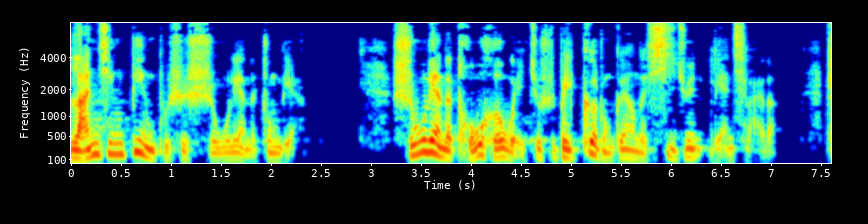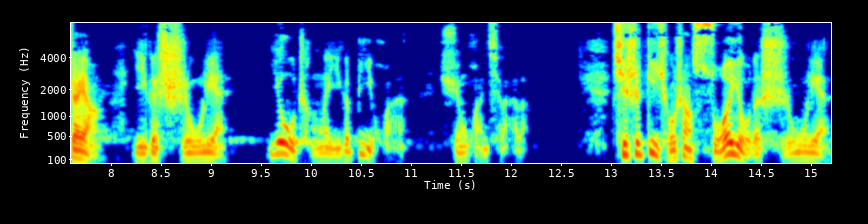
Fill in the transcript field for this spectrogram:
蓝鲸并不是食物链的终点，食物链的头和尾就是被各种各样的细菌连起来的，这样一个食物链又成了一个闭环，循环起来了。其实地球上所有的食物链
